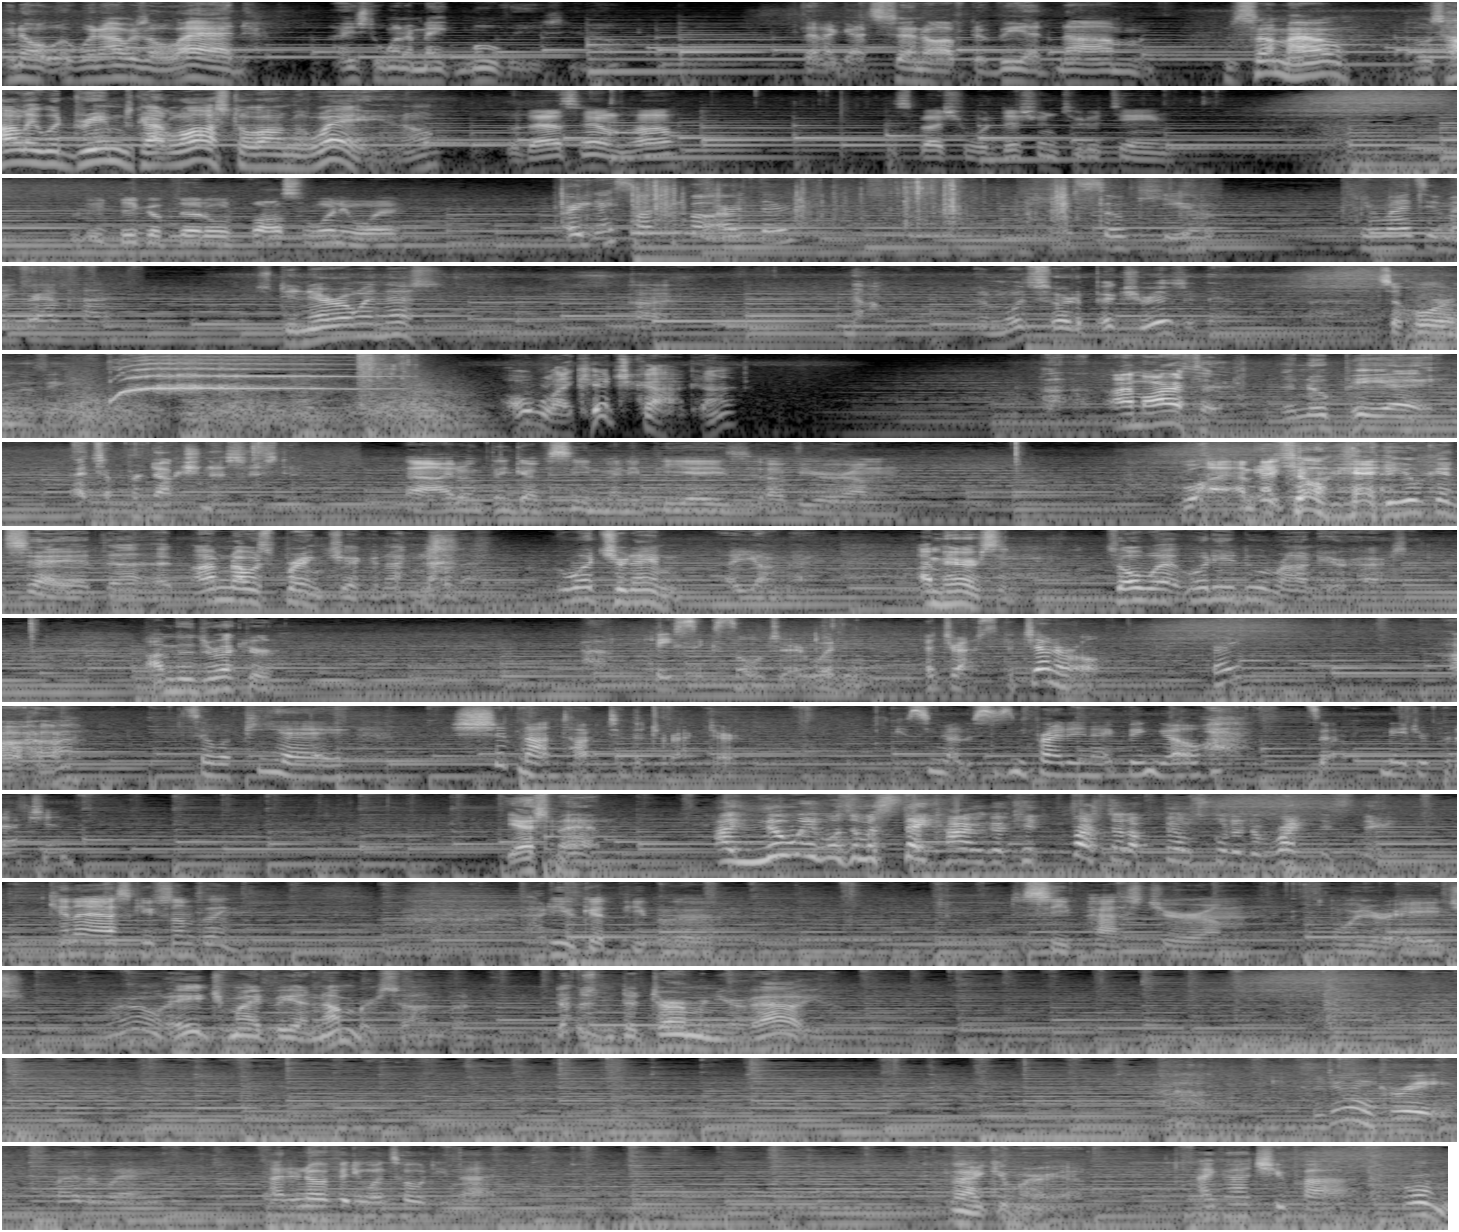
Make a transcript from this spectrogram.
You know, when I was a lad, I used to want to make movies, you know. Then I got sent off to Vietnam. And somehow, those Hollywood dreams got lost along the way, you know. So that's him, huh? A special addition to the team. Where did they dig up that old fossil anyway? Are you guys talking about Arthur? He's so cute. He reminds me of my grandpa. Is De Niro in this? Uh, no. And what sort of picture is it then? It's a horror movie. Oh, like Hitchcock, huh? Uh, I'm Arthur, the new PA. That's a production assistant. Uh, I don't think I've seen many PAs of your, um... Well, I, I'm... It's okay, you can say it. Uh, I'm no spring chicken, I know that. What's your name, uh, young man? I'm Harrison. So, uh, what do you do around here, Harrison? I'm the director. A basic soldier wouldn't address the general, right? So a PA should not talk to the director. Because, you know, this isn't Friday Night Bingo. It's a major production. Yes, ma'am. I knew it was a mistake hiring a kid fresh out of film school to direct this thing. Can I ask you something? How do you get people to to see past your um or your age? Well, age might be a number, son, but it doesn't determine your value. Doing great, by the way. I don't know if anyone told you that. Thank you, Marianne. I got you, Pa. Oh,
